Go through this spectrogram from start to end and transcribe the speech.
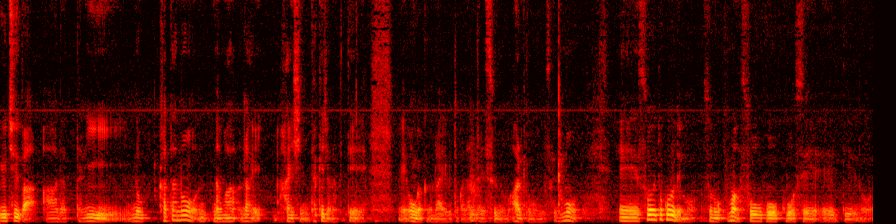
ー、YouTuber だったりの方の生ライ配信だけじゃなくて音楽のライブとかだったりするのもあると思うんですけども、えー、そういうところでもその、まあ、双方向性っていうのを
